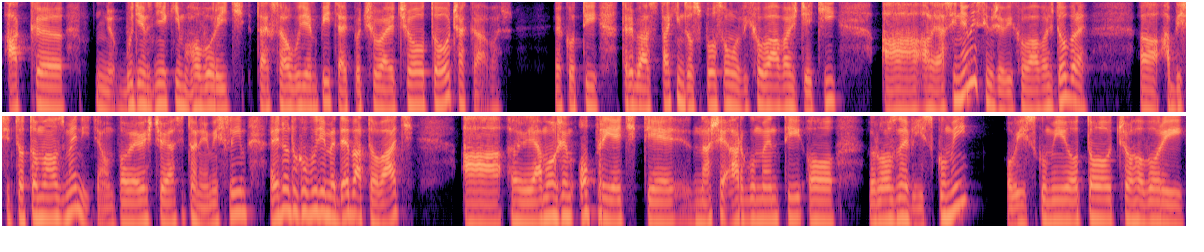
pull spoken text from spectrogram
ak budem s niekým hovoriť, tak sa ho budem pýtať, počúvaj, čo to očakávaš? Ako ty treba s takýmto spôsobom vychovávaš deti, a, ale ja si nemyslím, že vychovávaš dobre aby si toto mal zmeniť. A on povie, vieš čo, ja si to nemyslím. A jednoducho budeme debatovať a e, ja môžem oprieť tie naše argumenty o rôzne výskumy, o výskumy o to, čo hovorí e,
